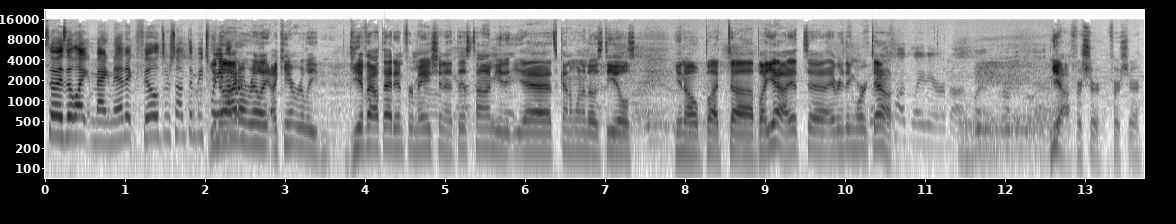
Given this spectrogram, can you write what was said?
So is it like magnetic fields or something between You know, them? I don't really, I can't really give out that information at this time. You, yeah, it's kind of one of those deals, you know. But uh, but yeah, it uh, everything worked out. Talk later about what, how to do that. Yeah, for sure, for sure.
